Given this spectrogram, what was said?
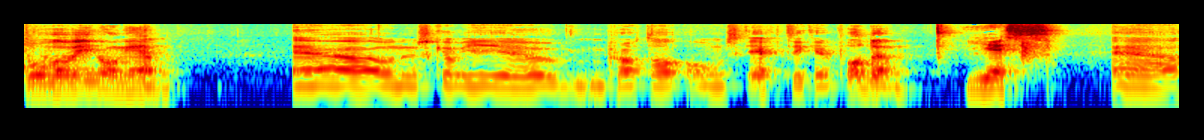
Då var vi igång igen. Eh, och nu ska vi eh, prata om Skeptikerpodden. Yes. Eh,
